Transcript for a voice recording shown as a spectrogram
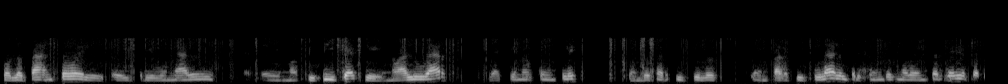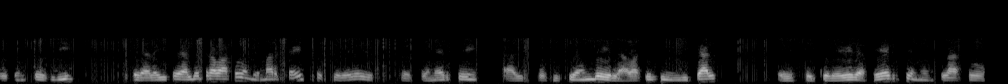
Por lo tanto, el, tribunal eh, notifica que no ha lugar, ya que no cumple con dos artículos en particular, el 390 y el 410 de la Ley Federal de Trabajo, donde marca esto, que debe de ponerse a disposición de la base sindical, este, que debe de hacerse en un plazo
